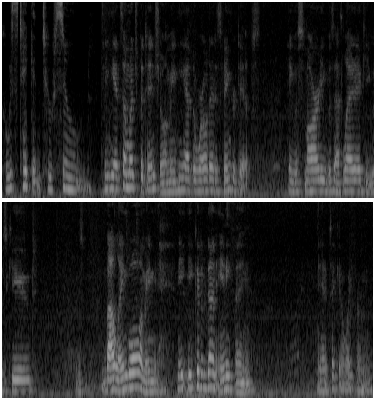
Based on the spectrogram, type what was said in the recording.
who was taken too soon. He had so much potential. I mean, he had the world at his fingertips. He was smart, he was athletic, he was cute, he was bilingual. I mean, he, he could have done anything. He had it taken away from him.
